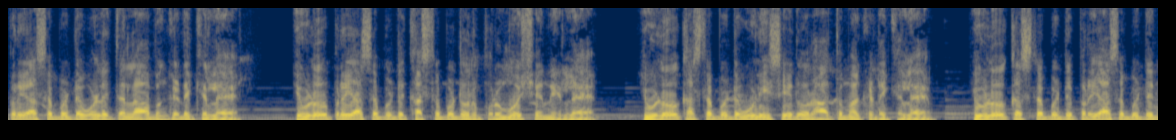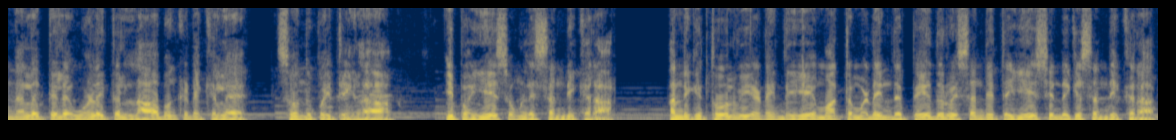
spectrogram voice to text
பிரயாசப்பட்ட உழைத்த லாபம் கிடைக்கல. இவ்வளோ பிரயாசப்பட்டு கஷ்டப்பட்ட ஒரு ப்ரொமோஷன் இல்ல. இவ்வளோ கஷ்டப்பட்டு ஊழி செய்த ஒரு ஆத்மா கிடைக்கல. இவ்வளோ கஷ்டப்பட்டு பிரயாசப்பட்டு நிலத்துல உழைத்த லாபம் கிடைக்கல. சோர்ந்து போயிட்டீங்களா? இப்ப இயேசு உங்களை சந்திக்கிறார். அன்றைக்கு தோல்வி அடைந்து ஏமாற்றம் அடைந்த பேதுருவை சந்தித்த இயேசு இன்றைக்கு சந்திக்கிறார்.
